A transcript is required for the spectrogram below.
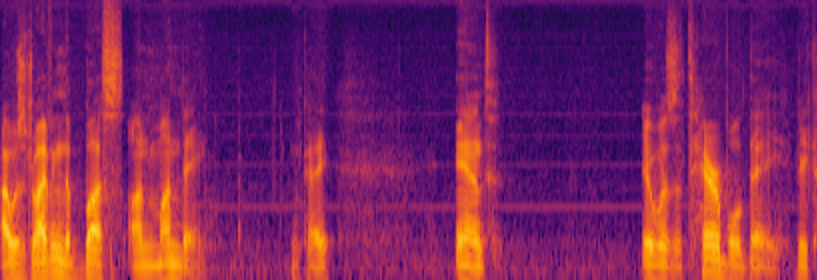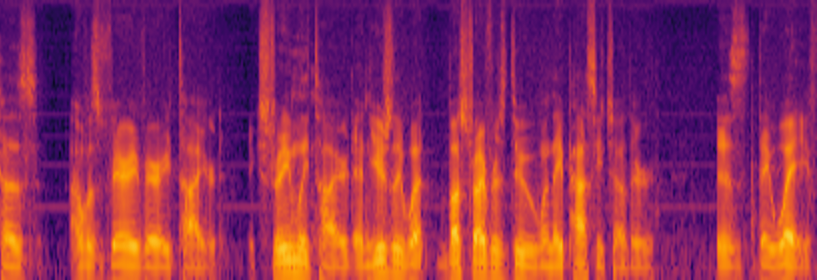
I was driving the bus on Monday, okay? And it was a terrible day because I was very, very tired, extremely tired. And usually, what bus drivers do when they pass each other is they wave.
